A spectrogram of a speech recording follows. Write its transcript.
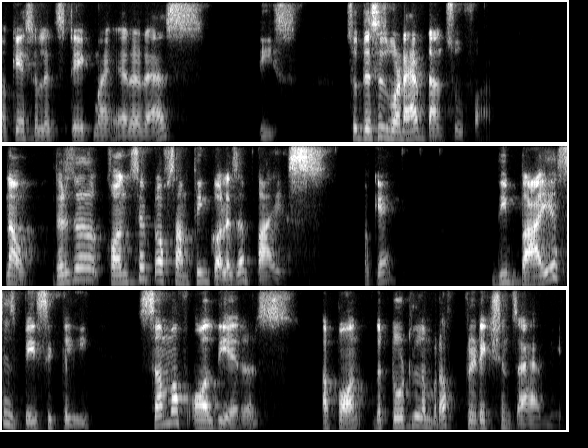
Okay, so let's take my error as these. So this is what I have done so far. Now, there is a concept of something called as a bias. Okay, the bias is basically sum of all the errors upon the total number of predictions I have made.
